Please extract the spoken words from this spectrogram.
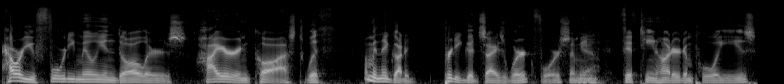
how are you forty million dollars higher in cost with? I mean, they've got a pretty good sized workforce. I mean, Yeah. fifteen hundred employees.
